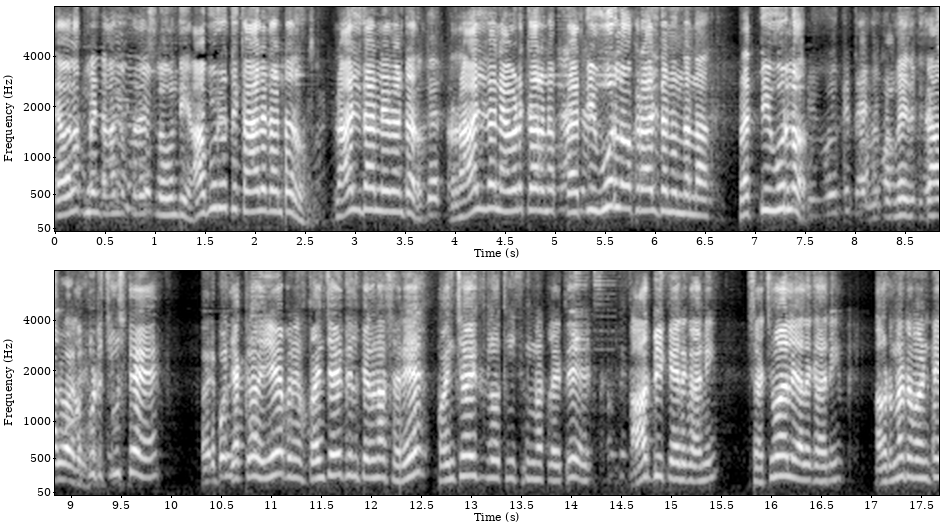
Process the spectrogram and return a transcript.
డెవలప్మెంట్ ఆంధ్రప్రదేశ్లో ఉంది. అభివృద్ధి కాలేదంటారు. రాజధాని లేదంటారు. రాజధాని ఎవరి ప్రతి ఊర్లో ఒక రాజధాని ఉందన్న. ప్రతి ఊర్లో. అప్పుడు చూస్తే ఎక్కడ ఏ పంచాయతీలకు వెళ్ళినా సరే పంచాయతీలో చూసుకున్నట్లయితే ఆర్బీకేలు కానీ సచివాలయాలు కానీ అక్కడ ఉన్నటువంటి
